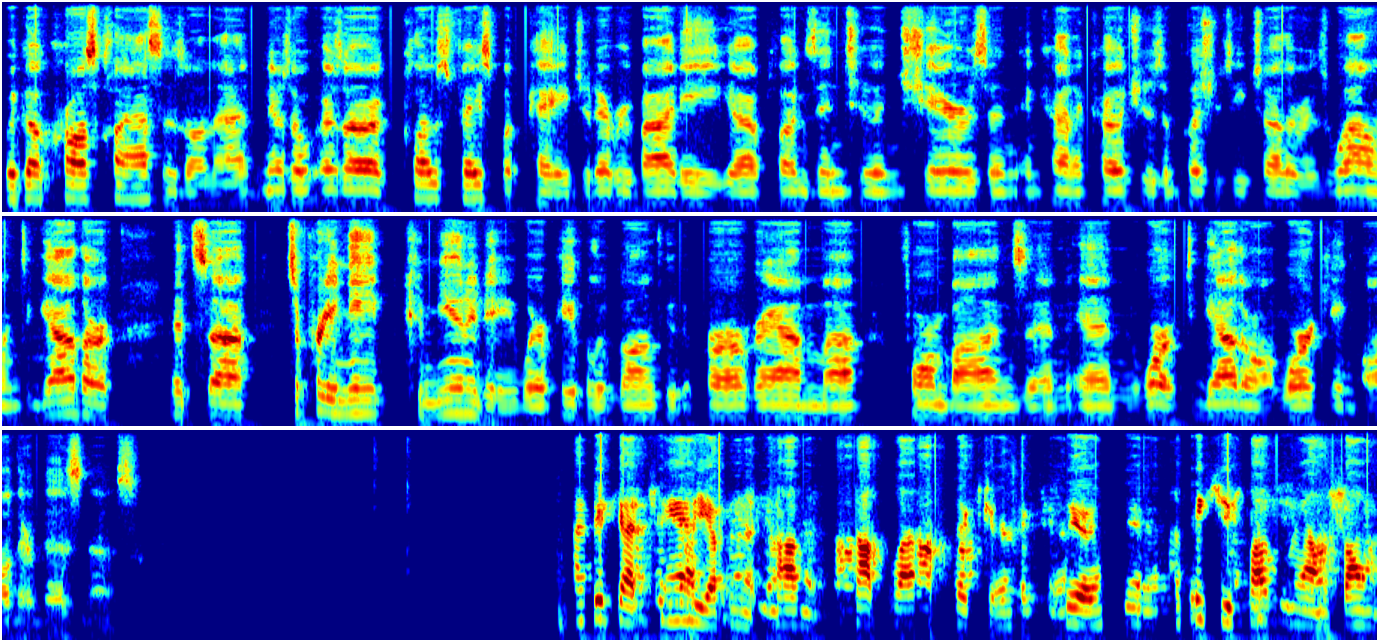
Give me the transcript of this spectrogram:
we go cross classes on that. And there's a there's a closed Facebook page that everybody uh, plugs into and shares and, and kind of coaches and pushes each other as well. And together, it's uh, it's a pretty neat community where people who've gone through the program uh, form bonds and, and work together on working on their business. I think that's Sandy up in the top, top left picture too. I think she's possibly on the phone.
